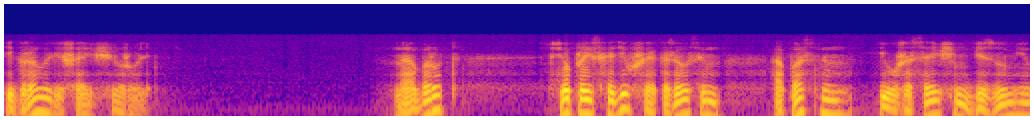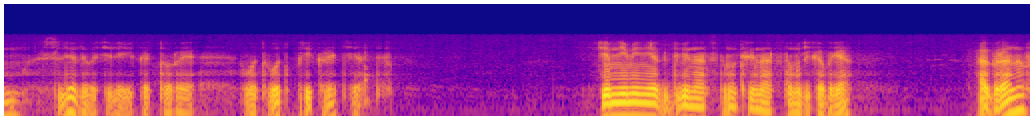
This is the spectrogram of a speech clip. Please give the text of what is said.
играло решающую роль. Наоборот, все происходившее казалось им опасным и ужасающим безумием следователей, которые вот-вот прекратят. Тем не менее, к 12-13 декабря Агранов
